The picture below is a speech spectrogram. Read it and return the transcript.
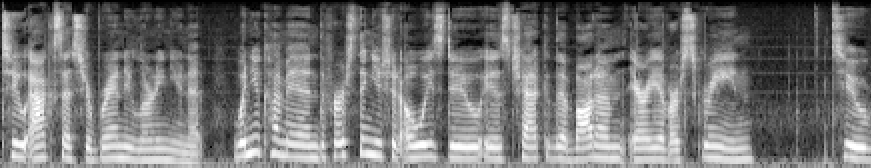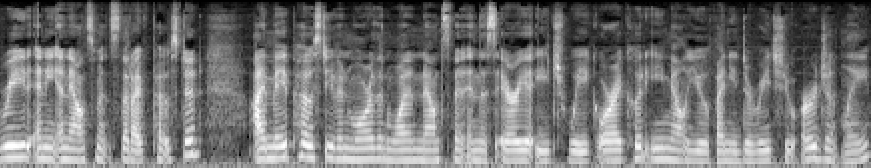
to access your brand new learning unit. When you come in, the first thing you should always do is check the bottom area of our screen to read any announcements that I've posted. I may post even more than one announcement in this area each week, or I could email you if I need to reach you urgently.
